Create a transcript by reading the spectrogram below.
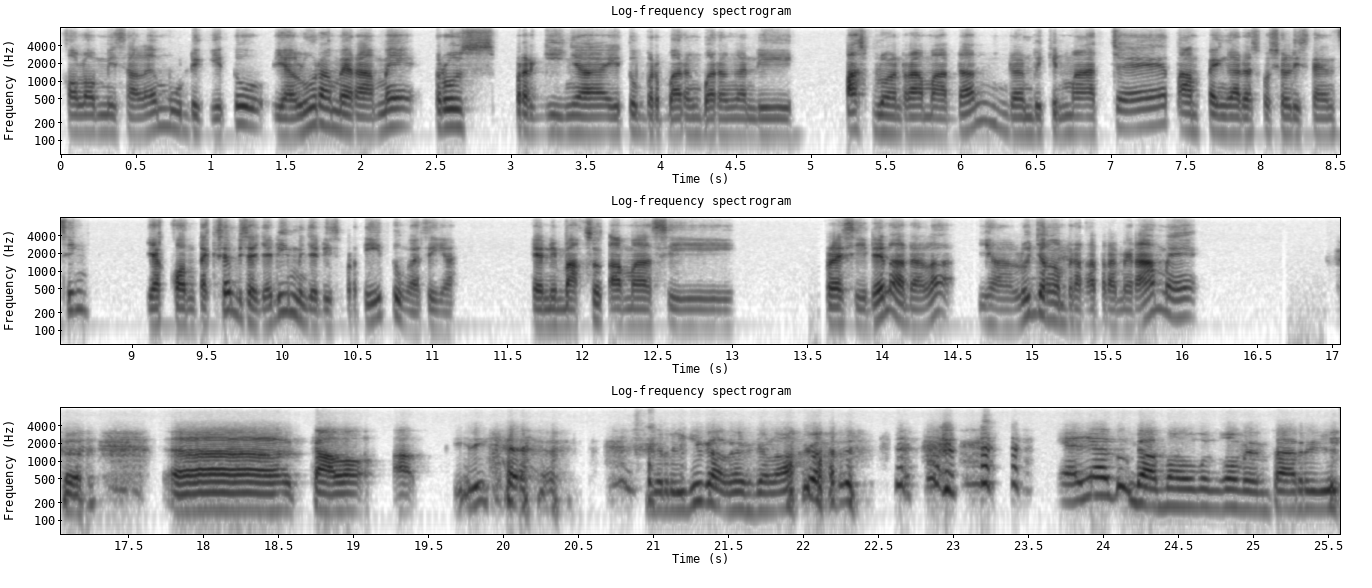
kalau misalnya mudik itu ya lu rame-rame terus perginya itu berbareng-barengan di pas bulan Ramadan dan bikin macet sampai nggak ada social distancing ya konteksnya bisa jadi menjadi seperti itu nggak sih ya yang dimaksud sama si presiden adalah ya lu jangan berangkat rame-rame uh, kalau uh, ini ngeri juga men kalau aku harus kayaknya aku nggak mau mengomentari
